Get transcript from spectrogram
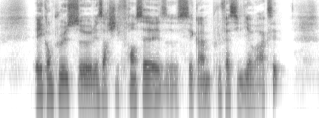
et qu'en plus euh, les archives françaises, c'est quand même plus facile d'y avoir accès.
